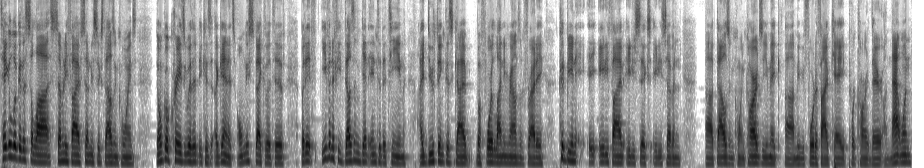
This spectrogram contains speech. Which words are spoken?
take a look at the Salah, 75, 76,000 coins. Don't go crazy with it because again, it's only speculative. But if even if he doesn't get into the team, I do think this guy before lightning rounds on Friday could be an 85, 86, 87 uh, thousand coin card. So you make uh, maybe four to five k per card there on that one.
